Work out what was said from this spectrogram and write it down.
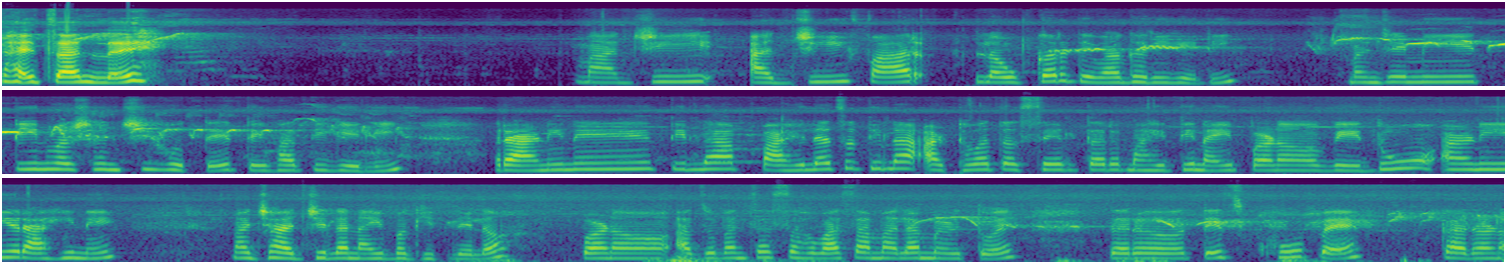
काय चाललंय. माझी आजी फार लवकर तेव्हा घरी गेली. म्हणजे मी तीन वर्षांची होते तेव्हा ती गेली. राणीने तिला पाहिल्याचं तिला आठवत असेल तर माहिती नाही पण वेदू आणि राहीने माझ्या आजीला नाही बघितलेलं. पण आजोबांचा सहवास आम्हाला मिळतो आहे तर तेच खूप आहे. कारण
